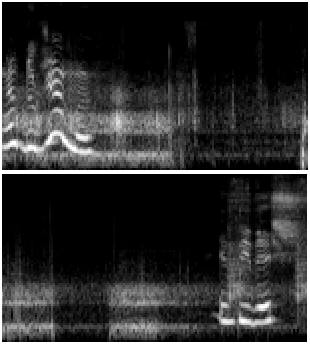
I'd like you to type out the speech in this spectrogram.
Ya duracak mı? MP5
